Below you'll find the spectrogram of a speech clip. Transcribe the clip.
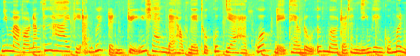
Nhưng mà vào năm thứ hai thì anh quyết định chuyển sang đại học nghệ thuật quốc gia hàn quốc để theo đuổi ước mơ trở thành diễn viên của mình.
